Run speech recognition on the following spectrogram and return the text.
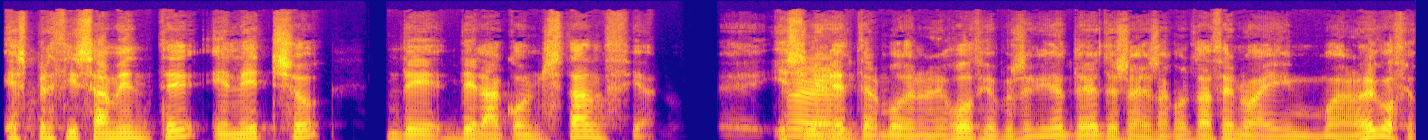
es precisamente el hecho de, de la constancia. Eh, y es Mm. inherente al modelo de negocio, pues evidentemente, sin esa constancia no hay modelo de negocio.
